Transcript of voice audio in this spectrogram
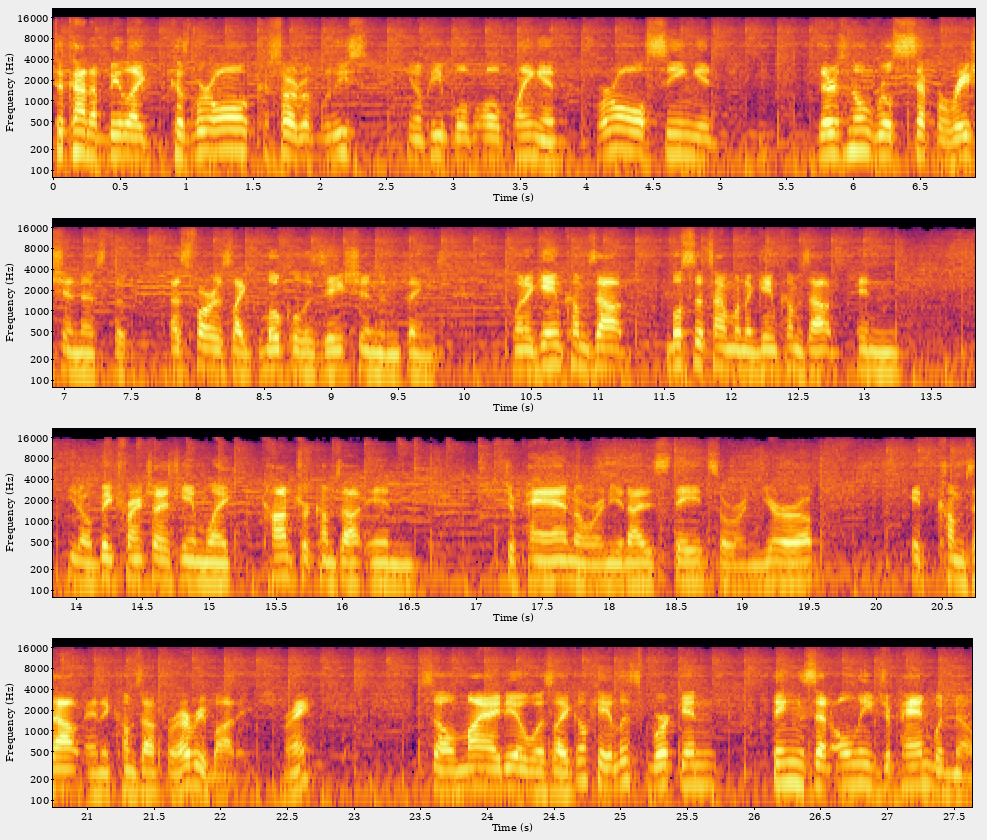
To kind of be like, because we're all sort of, at least, you know, people all playing it, we're all seeing it. There's no real separation as to, as far as like localization and things. When a game comes out, most of the time when a game comes out in, you know, a big franchise game like Contra comes out in Japan or in the United States or in Europe, it comes out and it comes out for everybody, right? So my idea was like, okay, let's work in things that only Japan would know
